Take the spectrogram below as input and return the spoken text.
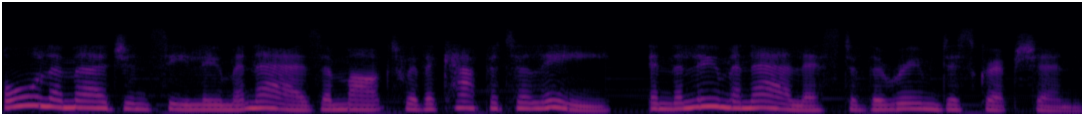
all emergency luminaires are marked with a capital E, in the luminaire list of the room description.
